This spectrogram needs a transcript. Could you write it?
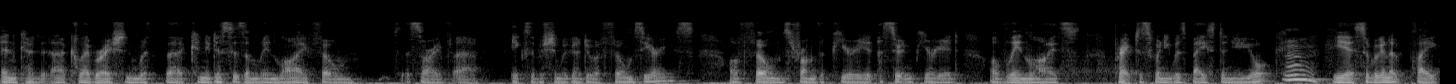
in co- uh, collaboration with the Kineticism Len Lye film, sorry, uh, exhibition. We're going to do a film series of films from the period, a certain period of Len Lye's practice when he was based in New York. Mm. Yeah, so we're going to play.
